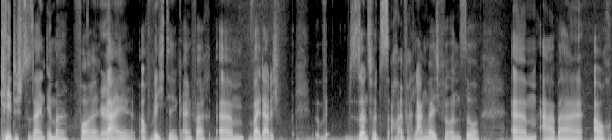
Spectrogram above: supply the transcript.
kritisch zu sein, immer voll ja. geil, auch wichtig einfach, ähm, weil dadurch, sonst wird es auch einfach langweilig für uns so. Ähm, aber auch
